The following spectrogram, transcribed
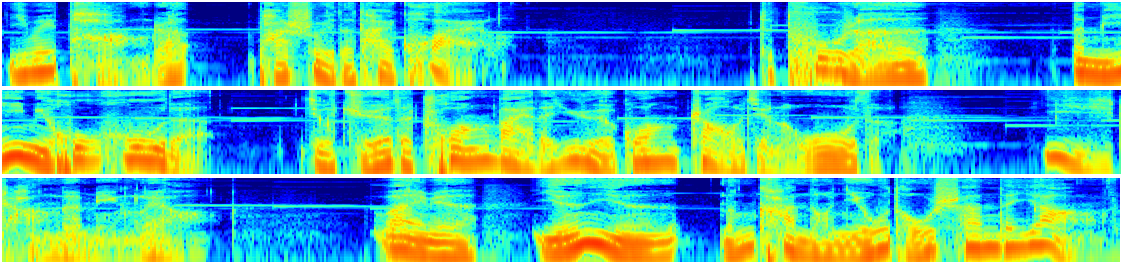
因为躺着怕睡得太快了。这突然，那迷迷糊糊的，就觉得窗外的月光照进了屋子。异常的明亮，外面隐隐能看到牛头山的样子，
